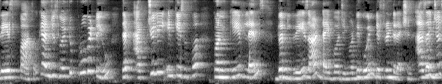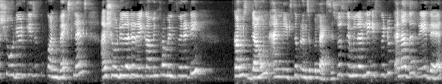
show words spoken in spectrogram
rays path. Okay, I'm just going to prove it to you that actually in case of a concave lens, the rays are diverging or they go in different direction. As I just showed you in case of a convex lens, I showed you that a ray coming from infinity comes down and meets the principal axis. So similarly, if we took another ray there,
